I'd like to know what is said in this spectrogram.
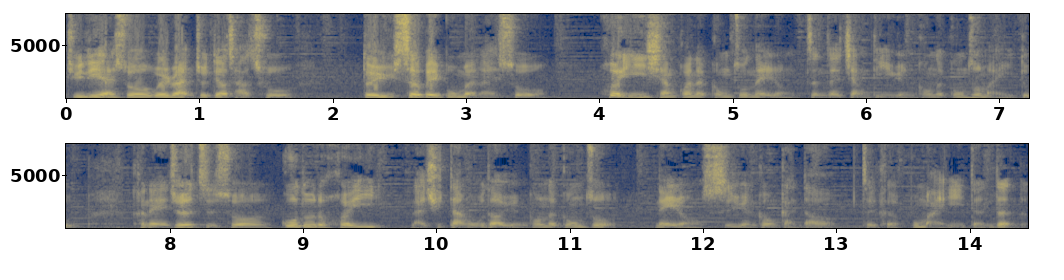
举例来说，微软就调查出，对于设备部门来说，会议相关的工作内容正在降低员工的工作满意度。可能也就是指说，过多的会议来去耽误到员工的工作内容，使员工感到这个不满意等等的。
